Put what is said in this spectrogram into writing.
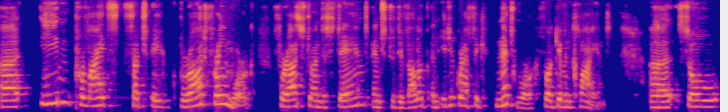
Uh, EAM provides such a broad framework for us to understand and to develop an idiographic network for a given client. Uh, so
